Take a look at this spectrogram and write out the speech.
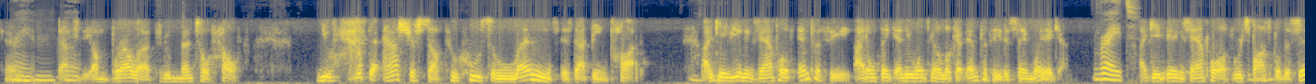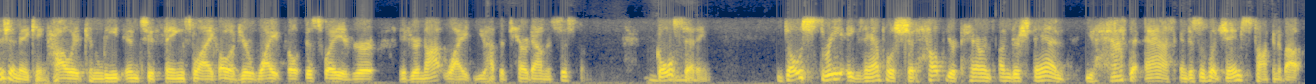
Okay? Right, That's right. the umbrella through mental health. You have to ask yourself through whose lens is that being taught. I gave you an example of empathy. I don't think anyone's going to look at empathy the same way again. Right. I gave you an example of responsible decision making, how it can lead into things like, oh, if you're white, vote this way. If you're if you're not white, you have to tear down the system. Goal mm-hmm. setting. Those three examples should help your parents understand you have to ask, and this is what James is talking about,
